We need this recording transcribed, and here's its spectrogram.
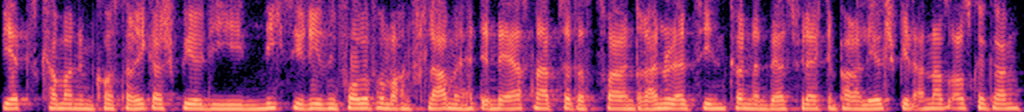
jetzt kann man im Costa Rica-Spiel die nicht die riesigen Vorwürfe machen. Klar, man hätte in der ersten Halbzeit das 2 und 3-0 erzielen können, dann wäre es vielleicht im Parallelspiel anders ausgegangen.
